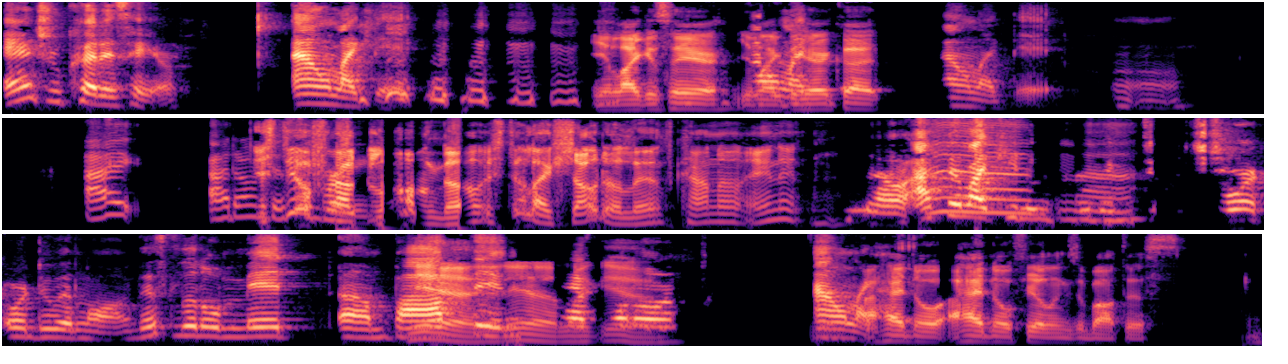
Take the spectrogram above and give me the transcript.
Andrew cut his hair. I don't like that. You like his hair? You I like the like haircut? I don't like that. Mm-mm. I I don't It's still fairly disagree. long though. It's still like shoulder length, kind of, ain't it? No, I feel like he Uh, needs to nah. do it short or do it long. This little mid um, bob Yeah, thing yeah, he like yeah. on, I don't like. I had that. no I had no feelings about this.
